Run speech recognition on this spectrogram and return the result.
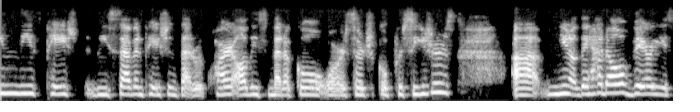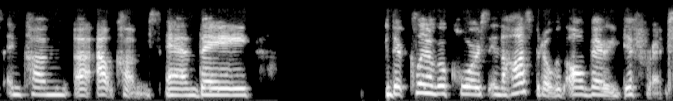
in these patients, these seven patients that require all these medical or surgical procedures, uh, you know, they had all various income uh, outcomes, and they their clinical course in the hospital was all very different.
